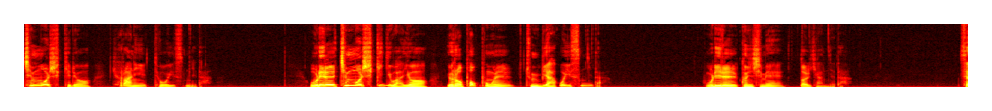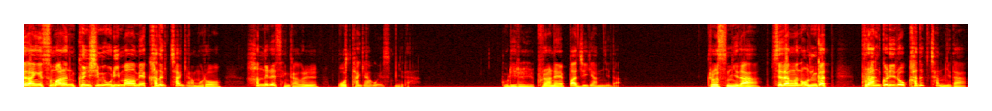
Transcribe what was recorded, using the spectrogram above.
침몰시키려 혈안이 되어 있습니다. 우리를 침몰시키기 위하여 여러 폭풍을 준비하고 있습니다. 우리를 근심에 떨게 합니다. 세상의 수많은 근심이 우리 마음에 가득 차게 하므로 하늘의 생각을 못하게 하고 있습니다. 우리를 불안에 빠지게 합니다. 그렇습니다. 세상은 온갖 불안거리로 가득 찹니다.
